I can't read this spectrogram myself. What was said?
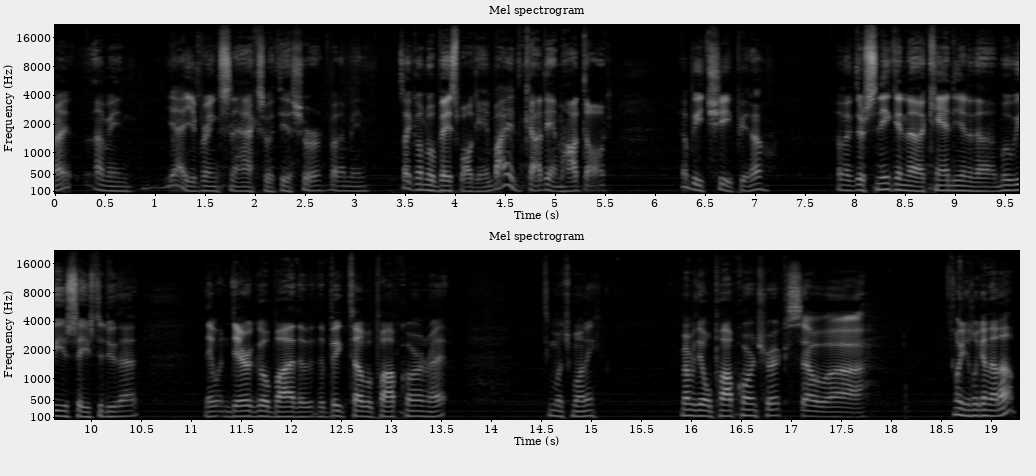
right? I mean, yeah, you bring snacks with you, sure, but I mean, it's like going to a baseball game. Buy a goddamn hot dog. It'll be cheap, you know. Like they're sneaking uh, candy into the movies. They used to do that. They wouldn't dare go buy the the big tub of popcorn, right? Too much money. Remember the old popcorn trick? So uh, Oh, you looking that up?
